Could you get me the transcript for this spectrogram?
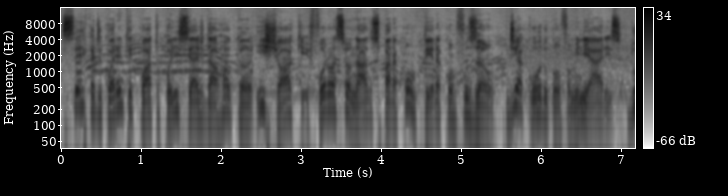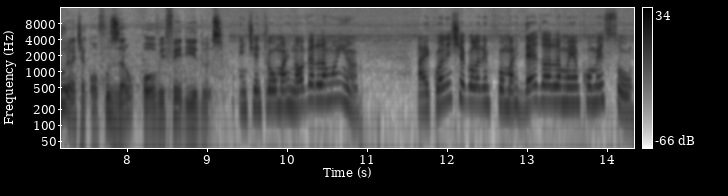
Cerca de 44 policiais da Rocan e Choque foram acionados para conter a confusão. De acordo com familiares, durante a confusão houve feridos. A gente entrou umas 9 horas da manhã. Aí quando a gente chegou lá dentro, foi umas 10 horas da manhã começou.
